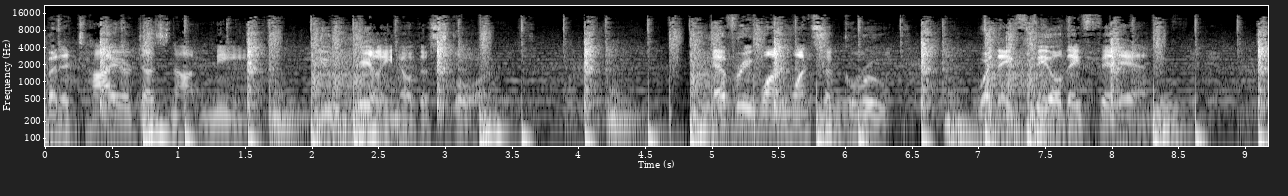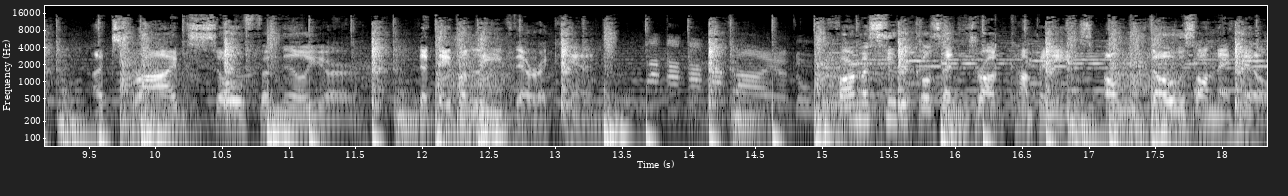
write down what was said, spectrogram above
But attire does not mean you really know the score. Everyone wants a group where they feel they fit in. A tribe so familiar that they believe they're akin. Pharmaceuticals and drug companies own those on the hill.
